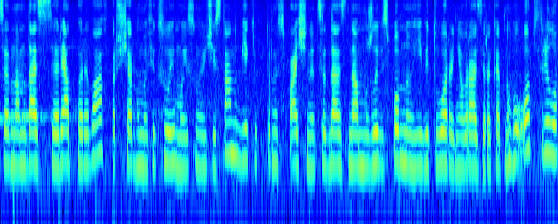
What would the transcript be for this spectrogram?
Це нам дасть ряд переваг. В першу чергу ми фіксуємо існуючий стан об'єктів культурної спадщини. Це дасть нам можливість повного її відтворення в разі ракетного обстрілу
